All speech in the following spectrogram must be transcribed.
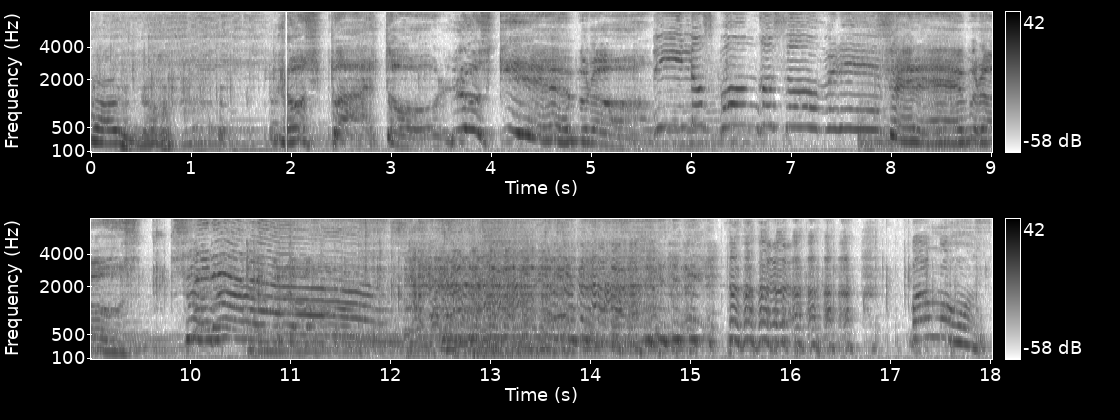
No. Los parto, los quiebro. Y los pongo sobre... Cerebros. Cerebros. Vamos.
